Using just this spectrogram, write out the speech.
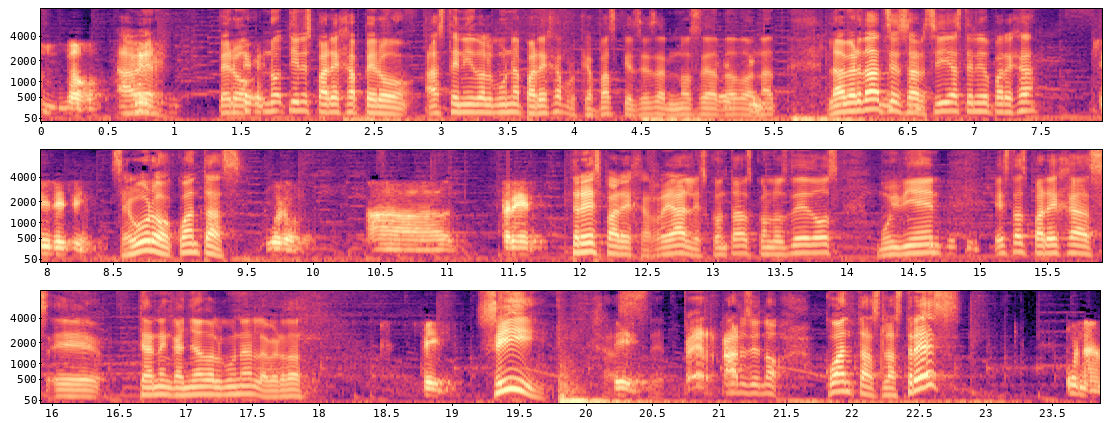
No. A ver, pero no tienes pareja, pero ¿has tenido alguna pareja? Porque capaz que César no se ha dado a nada. La verdad, César, ¿sí has tenido pareja? Sí, sí, sí. ¿Seguro? ¿Cuántas? Seguro. Ah, tres. Tres parejas reales, contadas con los dedos. Muy bien. ¿Estas parejas eh, te han engañado alguna? La verdad. Sí. Sí. Hijas Sí. de perra. No. ¿Cuántas? ¿Las tres? Una.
